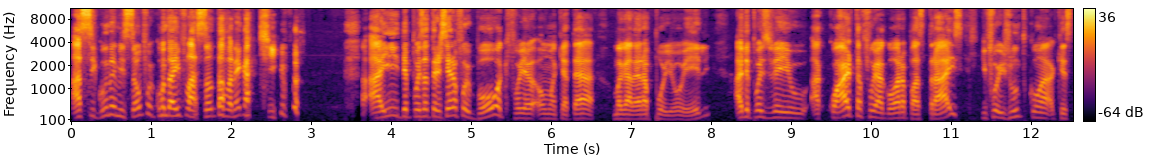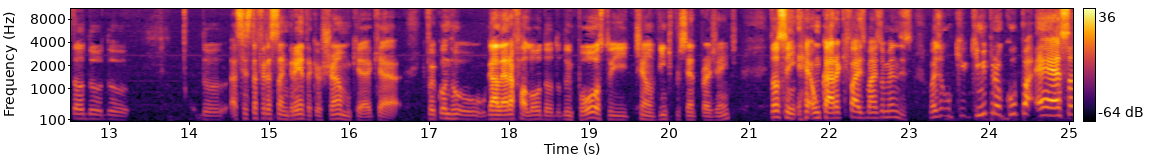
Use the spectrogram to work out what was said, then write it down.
a segunda emissão foi quando a inflação tava negativa. Aí depois a terceira foi boa, que foi uma que até uma galera apoiou ele. Aí depois veio a quarta, foi agora para trás, e foi junto com a questão do, do, do a sexta-feira sangrenta que eu chamo, que é que é foi quando o galera falou do, do, do imposto e tinha 20% pra gente. Então, assim, é um cara que faz mais ou menos isso. Mas o que, que, me preocupa é essa,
